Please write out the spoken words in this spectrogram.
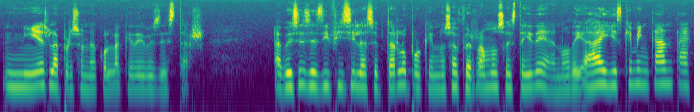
ni es la persona con la que debes de estar a veces es difícil aceptarlo porque nos aferramos a esta idea, ¿no? De, ay, es que me encanta,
